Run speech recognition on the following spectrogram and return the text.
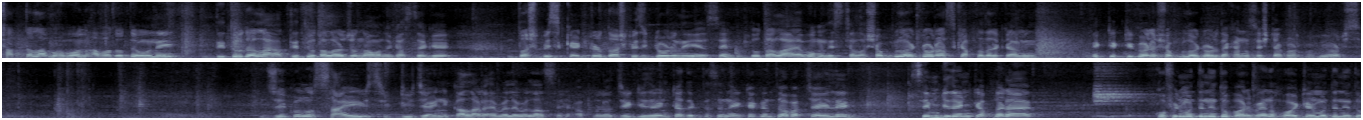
সাততলা ভবন, আপাতত উনি দ্বিতীয় তলা, আর তৃতীয় তলার জন্য আমাদের কাছ থেকে দশ পিস ক্যারেক্টর দশ পিস ডোর নিয়ে এসে দোতলা এবং নিচতলা। সবগুলো ডোর আজকে আপনাদেরকে আমি একটি একটি করে সবগুলো ডোর দেখানোর চেষ্টা করব ভিওর্স যে কোনো সাইজ ডিজাইন কালার অ্যাভেলেবেল আছে। আপনারা যে ডিজাইনটা দেখতেছেন, এইটা কিন্তু আবার চাইলে সেম ডিজাইনটা আপনারা কফির মধ্যে নিতে পারবেন, হোয়াইটের মধ্যে নিতে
